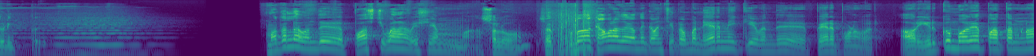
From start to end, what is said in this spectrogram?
துடிப்பு முதல்ல வந்து பாசிட்டிவான விஷயம் சொல்லுவோம். ஸோ பொதுவாக காமராஜர் வந்து கவனிச்சு ரொம்ப நேர்மைக்கு வந்து பேரை போனவர். அவர் இருக்கும்போதே பார்த்தோம்னா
